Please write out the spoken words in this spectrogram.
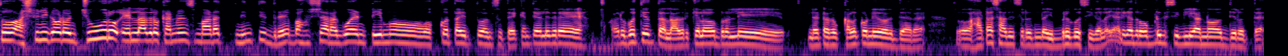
ಸೊ ಅಶ್ವಿನಿ ಗೌಡ ಒಂಚೂರು ಎಲ್ಲಾದರೂ ಕನ್ವಿನ್ಸ್ ಮಾಡೋಕ್ಕೆ ನಿಂತಿದ್ರೆ ಬಹುಶಃ ರಘು ಆ್ಯಂಡ್ ಟೀಮು ಒಪ್ಕೋತಾ ಇತ್ತು ಅನಿಸುತ್ತೆ. ಯಾಕಂತ ಹೇಳಿದರೆ, ಅವ್ರಿಗೆ ಗೊತ್ತಿರುತ್ತಲ್ಲ ಅದ್ರ ಕೆಲವೊಬ್ಬರಲ್ಲಿ ಲೆಟರ್ ಕಳ್ಕೊಂಡಿರೋರು ಇದ್ದಾರೆ. ಸೊ ಹಠ ಸಾಧಿಸೋದ್ರಿಂದ ಇಬ್ಬರಿಗೂ ಸಿಗಲ್ಲ, ಯಾರಿಗಾದರೂ ಒಬ್ರಿಗೆ ಸಿಗಲಿ ಅನ್ನೋದಿರುತ್ತೆ.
